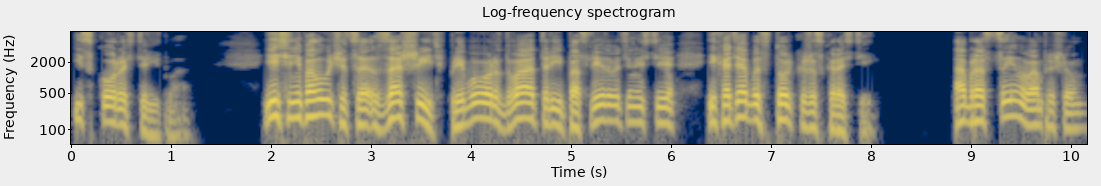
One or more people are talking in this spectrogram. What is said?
и скорость ритма. Если не получится, зашить в прибор 2-3 последовательности и хотя бы столько же скоростей. Образцы мы вам пришлем.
